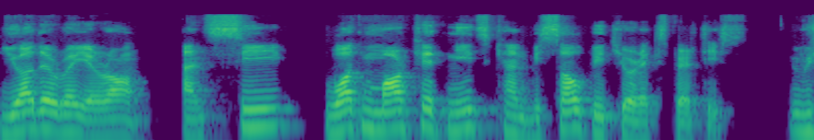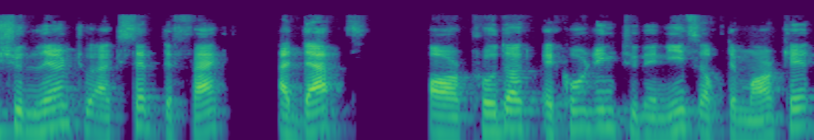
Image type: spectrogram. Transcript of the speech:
the other way around and see what market needs can be solved with your expertise. We should learn to accept the fact, adapt our product according to the needs of the market,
